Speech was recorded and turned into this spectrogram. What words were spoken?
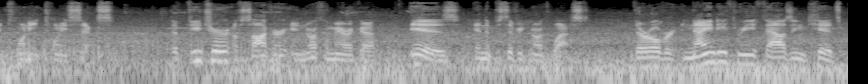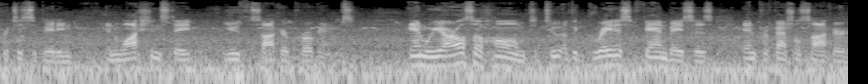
in 2026. The future of soccer in North America is in the Pacific Northwest. There are over 93,000 kids participating in Washington State youth soccer programs. And we are also home to two of the greatest fan bases in professional soccer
